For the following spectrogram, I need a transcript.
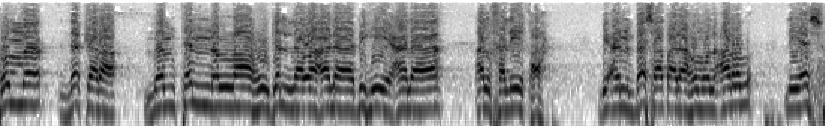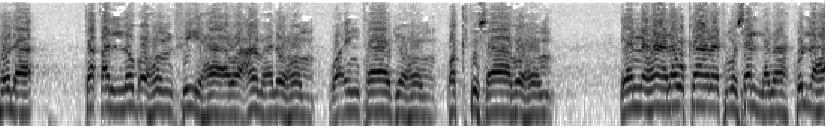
ثم ذكر ما امتن الله جل وعلا به على الخليقة بأن بسط لهم الأرض ليسهل تقلبهم فيها وعملهم وإنتاجهم واكتسابهم. لأنها لو كانت مسلمة كلها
